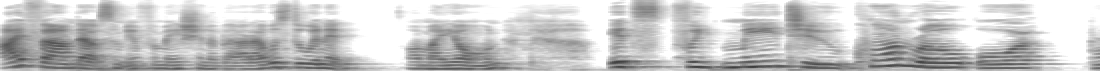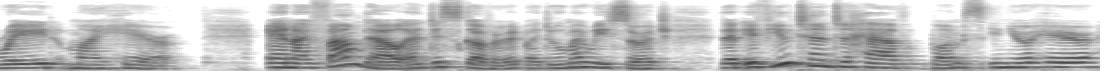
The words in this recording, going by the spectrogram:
I found out some information about. I was doing it on my own. It's for me to cornrow or braid my hair. And I found out and discovered by doing my research that if you tend to have bumps in your hair,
